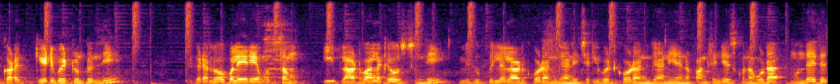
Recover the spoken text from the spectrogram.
ఇక్కడ గేట్ పెట్టి ఉంటుంది. ఇక్కడ లోపల ఏరియా మొత్తం ఈ ప్లాట్ వాళ్ళకే వస్తుంది. మీకు పిల్లలు ఆడుకోవడానికి కానీ చెట్లు పెట్టుకోవడానికి కానీ ఏదైనా ఫంక్షన్ చేసుకున్నా కూడా ముందైతే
